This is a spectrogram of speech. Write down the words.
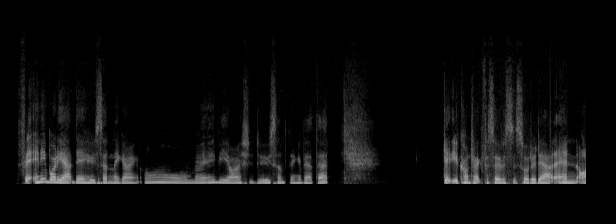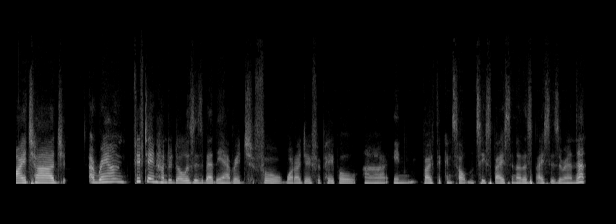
For anybody out there who's suddenly going, oh, maybe I should do something about that, get your contract for services sorted out. And I charge around $1,500 is about the average for what I do for people uh, in both the consultancy space and other spaces around that.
